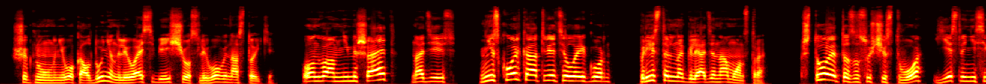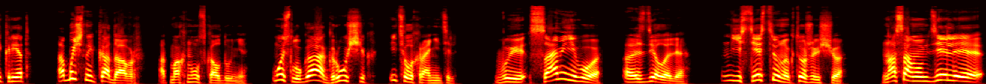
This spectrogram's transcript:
— шикнул на него колдунья, наливая себе еще сливовой настойки. «Он вам не мешает, надеюсь?» «Нисколько», — ответил Эйгорн, пристально глядя на монстра. «Что это за существо, если не секрет?» «Обычный кадавр», — отмахнулся колдунья. «Мой слуга, грузчик и телохранитель». «Вы сами его э, сделали?» «Естественно, кто же еще?» «На самом деле,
